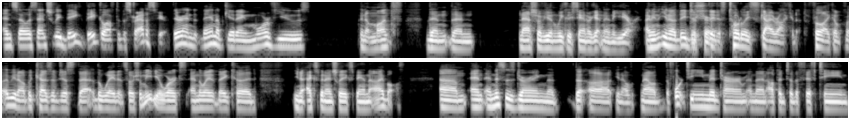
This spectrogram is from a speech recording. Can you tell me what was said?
and so essentially, they they go after the stratosphere. They're in, they end up getting more views in a month than than National Review and Weekly Standard are getting in a year. I mean, you know, they just sure. they just totally skyrocketed for like a you know because of just that the way that social media works and the way that they could you know exponentially expand the eyeballs. Um, and and this is during the the uh, you know now the 14 midterm and then up into the 15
